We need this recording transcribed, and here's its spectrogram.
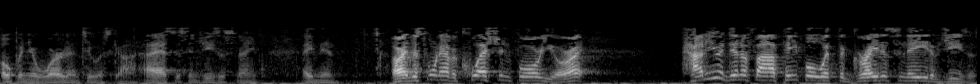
open your word unto us, God. I ask this in Jesus' name. Amen. All right, this morning I have a question for you, all right? How do you identify people with the greatest need of Jesus?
